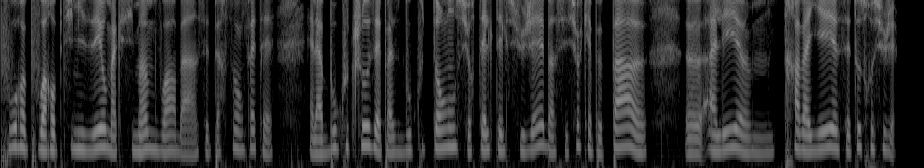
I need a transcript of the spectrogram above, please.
pour pouvoir optimiser au maximum, voir bah, cette personne en fait elle, a beaucoup de choses, elle passe beaucoup de temps sur tel tel sujet, bah, c'est sûr qu'elle peut pas euh, euh, aller travailler cet autre sujet.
